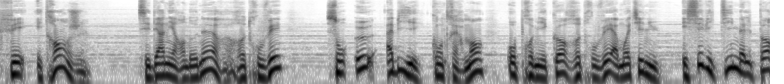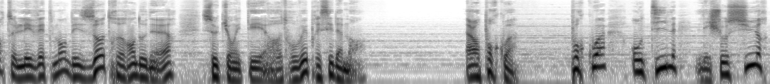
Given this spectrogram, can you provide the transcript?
fait étrange, ces derniers randonneurs retrouvés sont eux habillés, contrairement au premier corps retrouvé à moitié nu. Et ces victimes, elles portent les vêtements des autres randonneurs, ceux qui ont été retrouvés précédemment. Alors pourquoi? Pourquoi ont-ils les chaussures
